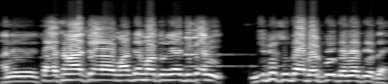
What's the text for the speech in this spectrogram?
आणि शासनाच्या माध्यमातून या ठिकाणी निधी सुद्धा भरपूर देण्यात येत आहे.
